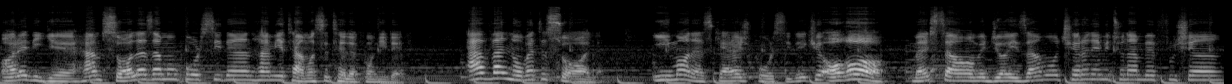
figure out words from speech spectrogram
آره دیگه هم سوال ازمون پرسیدن هم یه تماس تلفنی داریم. اول نوبت سواله ایمان از کرج پرسیده که آقا من سهام جایزم و چرا نمی‌تونم بفروشم؟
